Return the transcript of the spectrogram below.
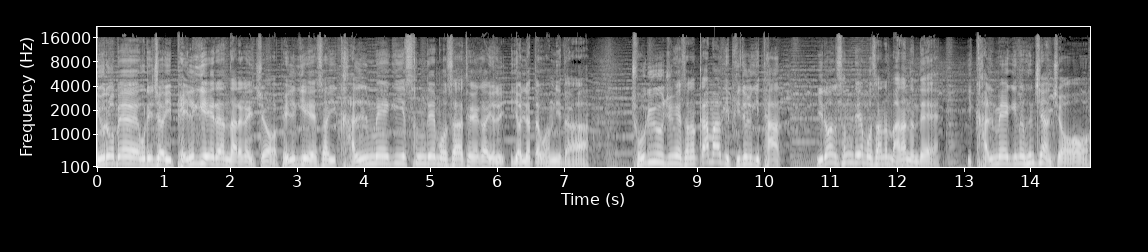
유럽에 우리 저 이 벨기에라는 나라가 있죠. 벨기에에서 이 갈매기 성대모사 대회가 열, 열렸다고 합니다. 조류 중에서는 까마귀, 비둘기, 닭 이런 성대모사는 많았는데 이 갈매기는 흔치 않죠.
